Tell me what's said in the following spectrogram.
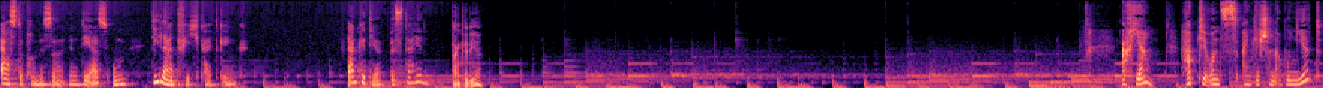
erste Prämisse, in der es um die Lernfähigkeit ging. Danke dir. Bis dahin. Danke dir. Ach ja, habt ihr uns eigentlich schon abonniert?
